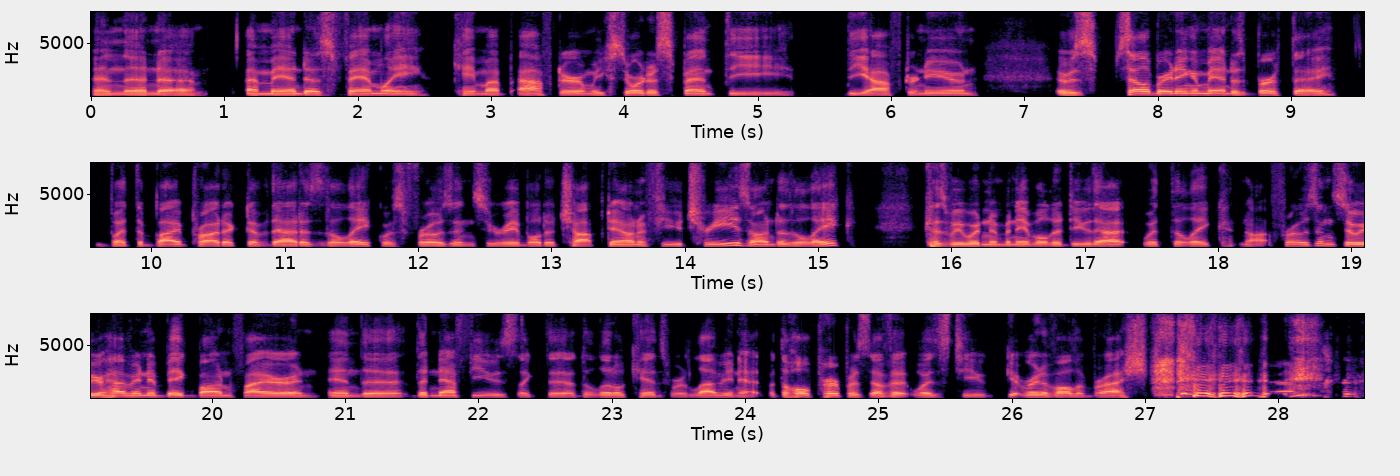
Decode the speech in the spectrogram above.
and then uh, Amanda's family came up after, and we sort of spent the the afternoon. It was celebrating Amanda's birthday, but the byproduct of that is the lake was frozen, so you're able to chop down a few trees onto the lake because we wouldn't have been able to do that with the lake not frozen. So we were having a big bonfire, and and the the nephews, like the the little kids, were loving it. But the whole purpose of it was to get rid of all the brush,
